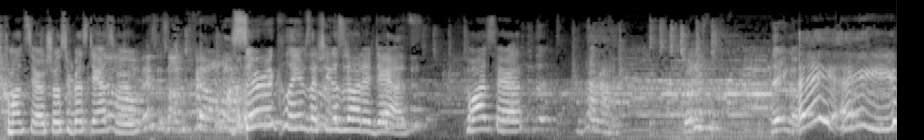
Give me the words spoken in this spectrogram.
Come on, Sarah, show us your best dance move. this is on film. Sarah claims that she doesn't know how to dance. Come on, Sarah. The panoramic. What is this? There you go. Hey, hey.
